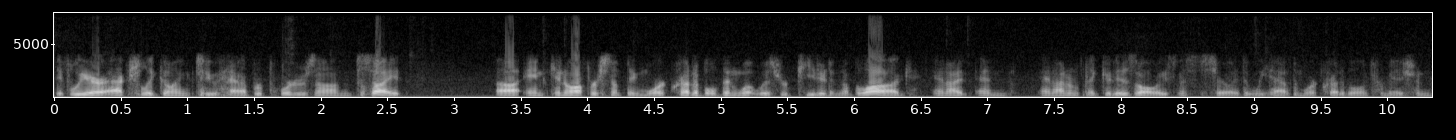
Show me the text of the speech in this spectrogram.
if we are actually going to have reporters on site uh, and can offer something more credible than what was repeated in a blog, and I and and I don't think it is always necessarily that we have the more credible information.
